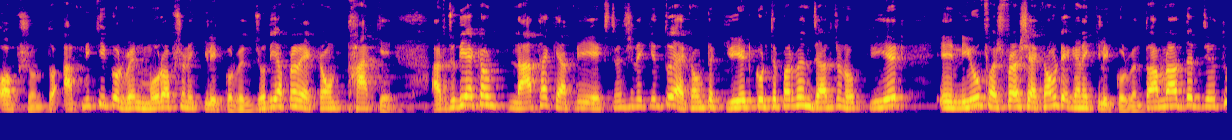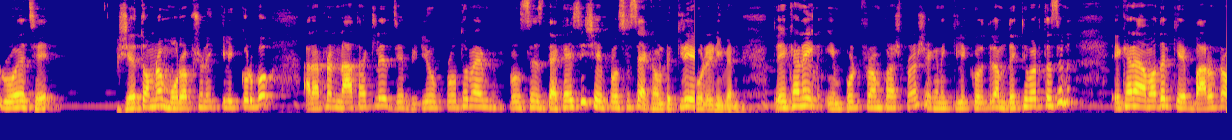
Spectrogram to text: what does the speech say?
অপশন তো আপনি কি করবেন? মোর অপশনে ক্লিক করবেন। যদি আপনার অ্যাকাউন্ট থাকে। আর যদি অ্যাকাউন্ট না থাকে, আপনি এক্সটেনশনে কিন্তু অ্যাকাউন্টটা ক্রিয়েট করতে পারবেন। যার জন্য create a new first first account এখানে ক্লিক করবেন। তো আমাদের যেহেতু রয়েছে সেহেতু আমরা মোর অপশনে ক্লিক করব। আর আপনার না থাকলে যে ভিডিও প্রথমে আমি প্রসেস দেখাইছি, সেই প্রসেসে অ্যাকাউন্টে ক্রিয়েট করে নেবেন। তো এখানে ইম্পোর্ট ফ্রম ফার্স্ট এখানে ক্লিক করে দিলাম। দেখতে পারতেছেন? এখানে আমাদেরকে বারোটা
